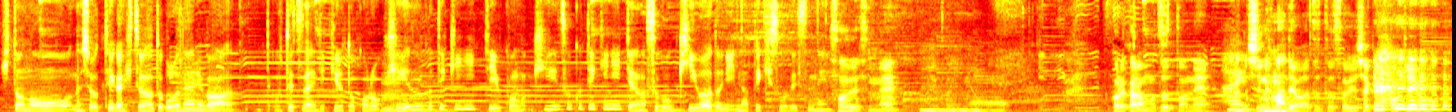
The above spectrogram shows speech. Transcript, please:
人の何でしょう手が必要なところであれば、お手伝いできるところ、うん。継続的にっていうこの継続的にっていうのがすごくキーワードになってきそうですね。そうですね。うん。本当にもうこれからもずっとね、はい。あの死ぬまではずっとそういう社会貢献を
